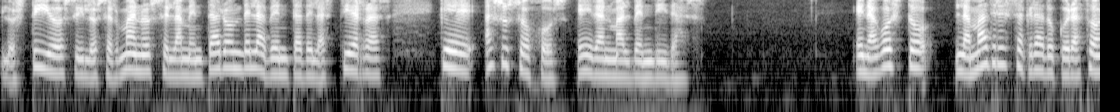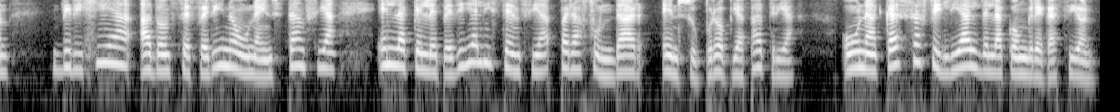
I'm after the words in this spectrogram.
Los tíos y los hermanos se lamentaron de la venta de las tierras que a sus ojos eran mal vendidas. En agosto, la Madre Sagrado Corazón dirigía a don Ceferino una instancia en la que le pedía licencia para fundar en su propia patria una casa filial de la congregación,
